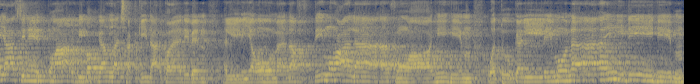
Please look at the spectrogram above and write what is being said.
ইয়াসিনে তোমার বিপক্ষে আল্লাহ সাক্ষী দাঁড় করায় দিবেন اليوم نختم على أفواههم وتكلمنا أيديهم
